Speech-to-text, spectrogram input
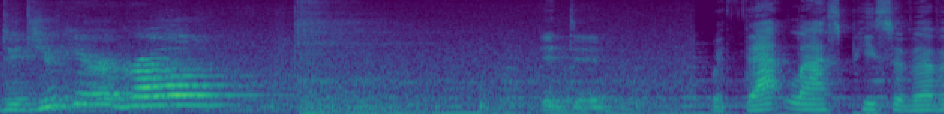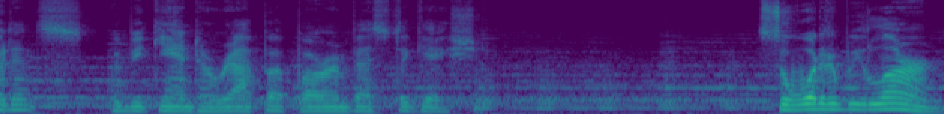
Did you hear a growl? It did. With that last piece of evidence, we began to wrap up our investigation. So, what did we learn?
